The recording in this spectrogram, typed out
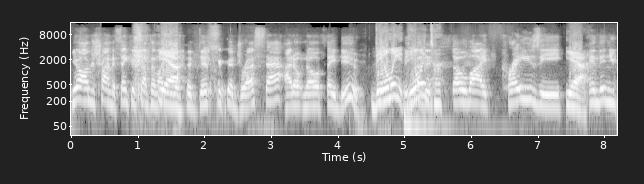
you know, I'm just trying to think of something like Yeah. the district address that. I don't know if they do The only the only time, so like crazy. yeah, And then you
